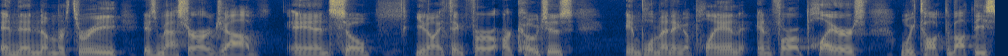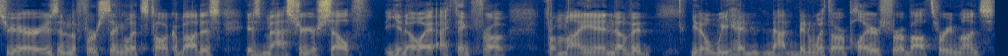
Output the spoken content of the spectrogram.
And then number three is master our job. And so, you know, I think for our coaches, implementing a plan. And for our players we talked about these three areas. And the first thing let's talk about is is master yourself. You know I, I, think from from my end of it you know we had not been with our players for about three months.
